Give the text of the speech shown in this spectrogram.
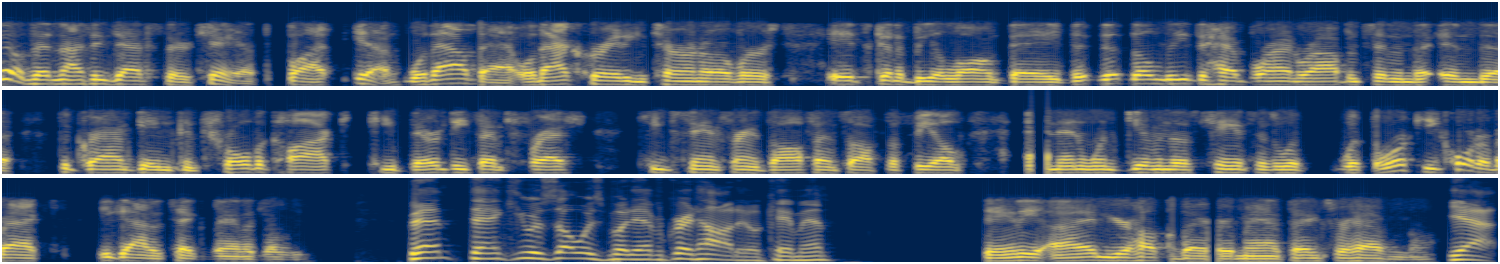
you know, then I think that's their chance. But yeah, without that, without creating turnovers, it's going to be a long day. They'll need to have Brian Robinson in the in the, the ground game control the clock, keep their defense fresh, keep San Fran's offense off the field, and then when given those chances with with the rookie quarterback, you got to take advantage of them. Ben, thank you as always, buddy. Have a great holiday, okay, man. Danny, I am your Huckleberry man. Thanks for having me. Yeah,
